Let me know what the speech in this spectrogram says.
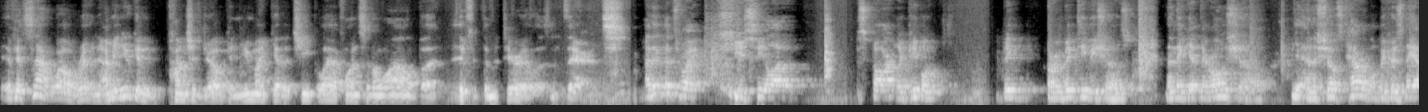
if it's not well written, I mean, you can punch a joke and you might get a cheap laugh once in a while, but if the material isn't there, it's I think that's right. You see a lot of start like people big or in big TV shows, then they get their own show, yeah, and the show's terrible because they had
